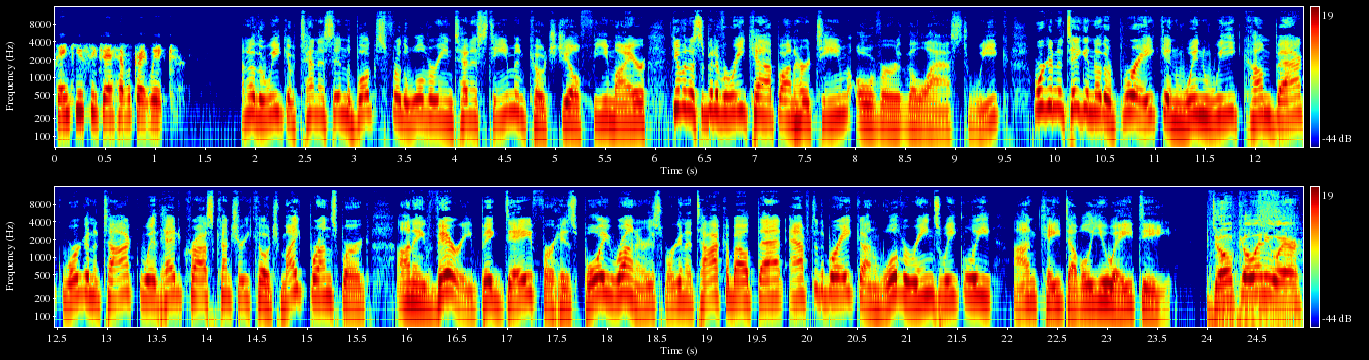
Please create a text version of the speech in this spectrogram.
Thank you, CJ. Have a great week. Another week of tennis in the books for the Wolverine tennis team, and Coach Jil Fiemeyer giving us a bit of a recap on her team over the last week. We're going to take another break, and when we come back, we're going to talk with head cross country coach Mike Brunsberg on a very big day for his boy runners. We're going to talk about that after the break on Wolverines Weekly on KWAD. Don't go anywhere.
